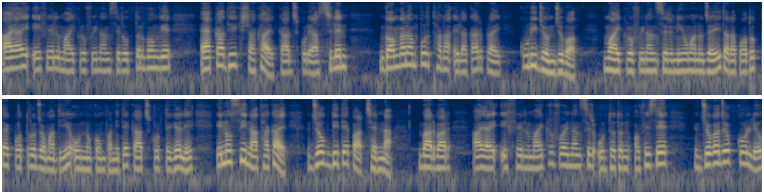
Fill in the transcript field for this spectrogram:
আইআইএফএল মাইক্রো ফিন্যান্সের উত্তরবঙ্গে একাধিক শাখায় কাজ করে আসছিলেন গঙ্গারামপুর থানা এলাকার প্রায় কুড়ি জন যুবক। মাইক্রো ফিন্যান্সের নিয়মানুযায়ী তারা পদত্যাগপত্র জমা দিয়ে অন্য কোম্পানিতে কাজ করতে গেলে এনওসি না থাকায় যোগ দিতে পারছেন না। বারবার আইআইএফএল মাইক্রো ফাইন্যান্সের ঊর্ধ্বতন অফিসে যোগাযোগ করলেও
